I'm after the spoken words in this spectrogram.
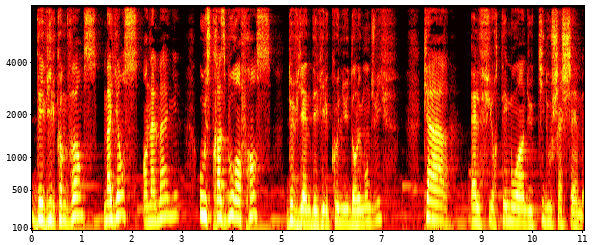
Des villes comme Worms, Mayence en Allemagne ou Strasbourg en France deviennent des villes connues dans le monde juif car elles furent témoins du Kiddush Hashem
